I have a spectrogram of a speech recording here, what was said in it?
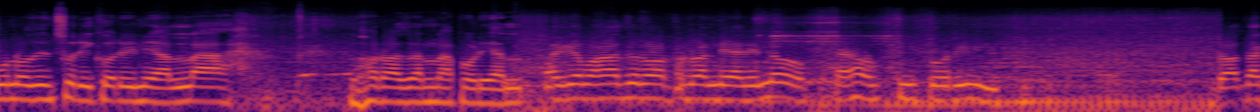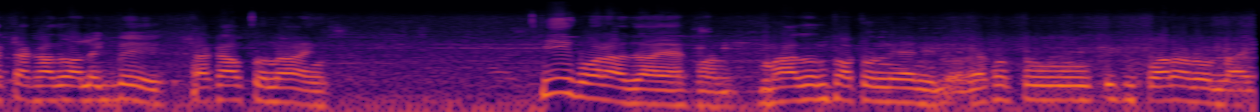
কোনোদিন চুরি করিনি আল্লাহ। ধরা যান না পড়ি আল্লাহ। আগে মহাজন অটোটা নিয়ে নিল এখন কি করি? দাদার টাকা দেওয়া লাগবে টাকাও তো নাই। কি করা যায় এখন? মহাজন তো অটো নিয়ে নিল এখন তো কিছু করারও নাই।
